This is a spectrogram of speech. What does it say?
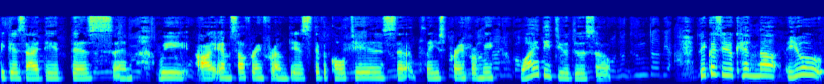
because I did this, and we I am suffering from these difficulties. Uh, please pray for me. Why did you do so? Because you cannot you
